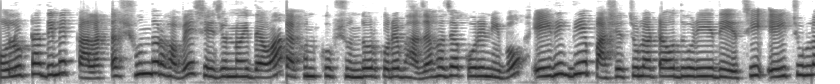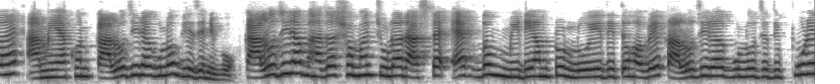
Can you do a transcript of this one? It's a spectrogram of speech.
হলুদটা দিলে কালারটা সুন্দর হবে, সেই জন্যই দেওয়া। এখন খুব সুন্দর করে ভাজা ভাজা করে নিব। এই দিক দিয়ে পাশের চুলাটাও ধরিয়ে দিয়েছি। এই চুলায় আমি এখন কালো জিরাগুলো ভেজে নিব। কালো জিরা ভাজার সময় চুলার আঁচটা একদম মিডিয়াম টু লোয়ে দিতে হবে, কালো জিরাগুলো যদি পুড়ে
